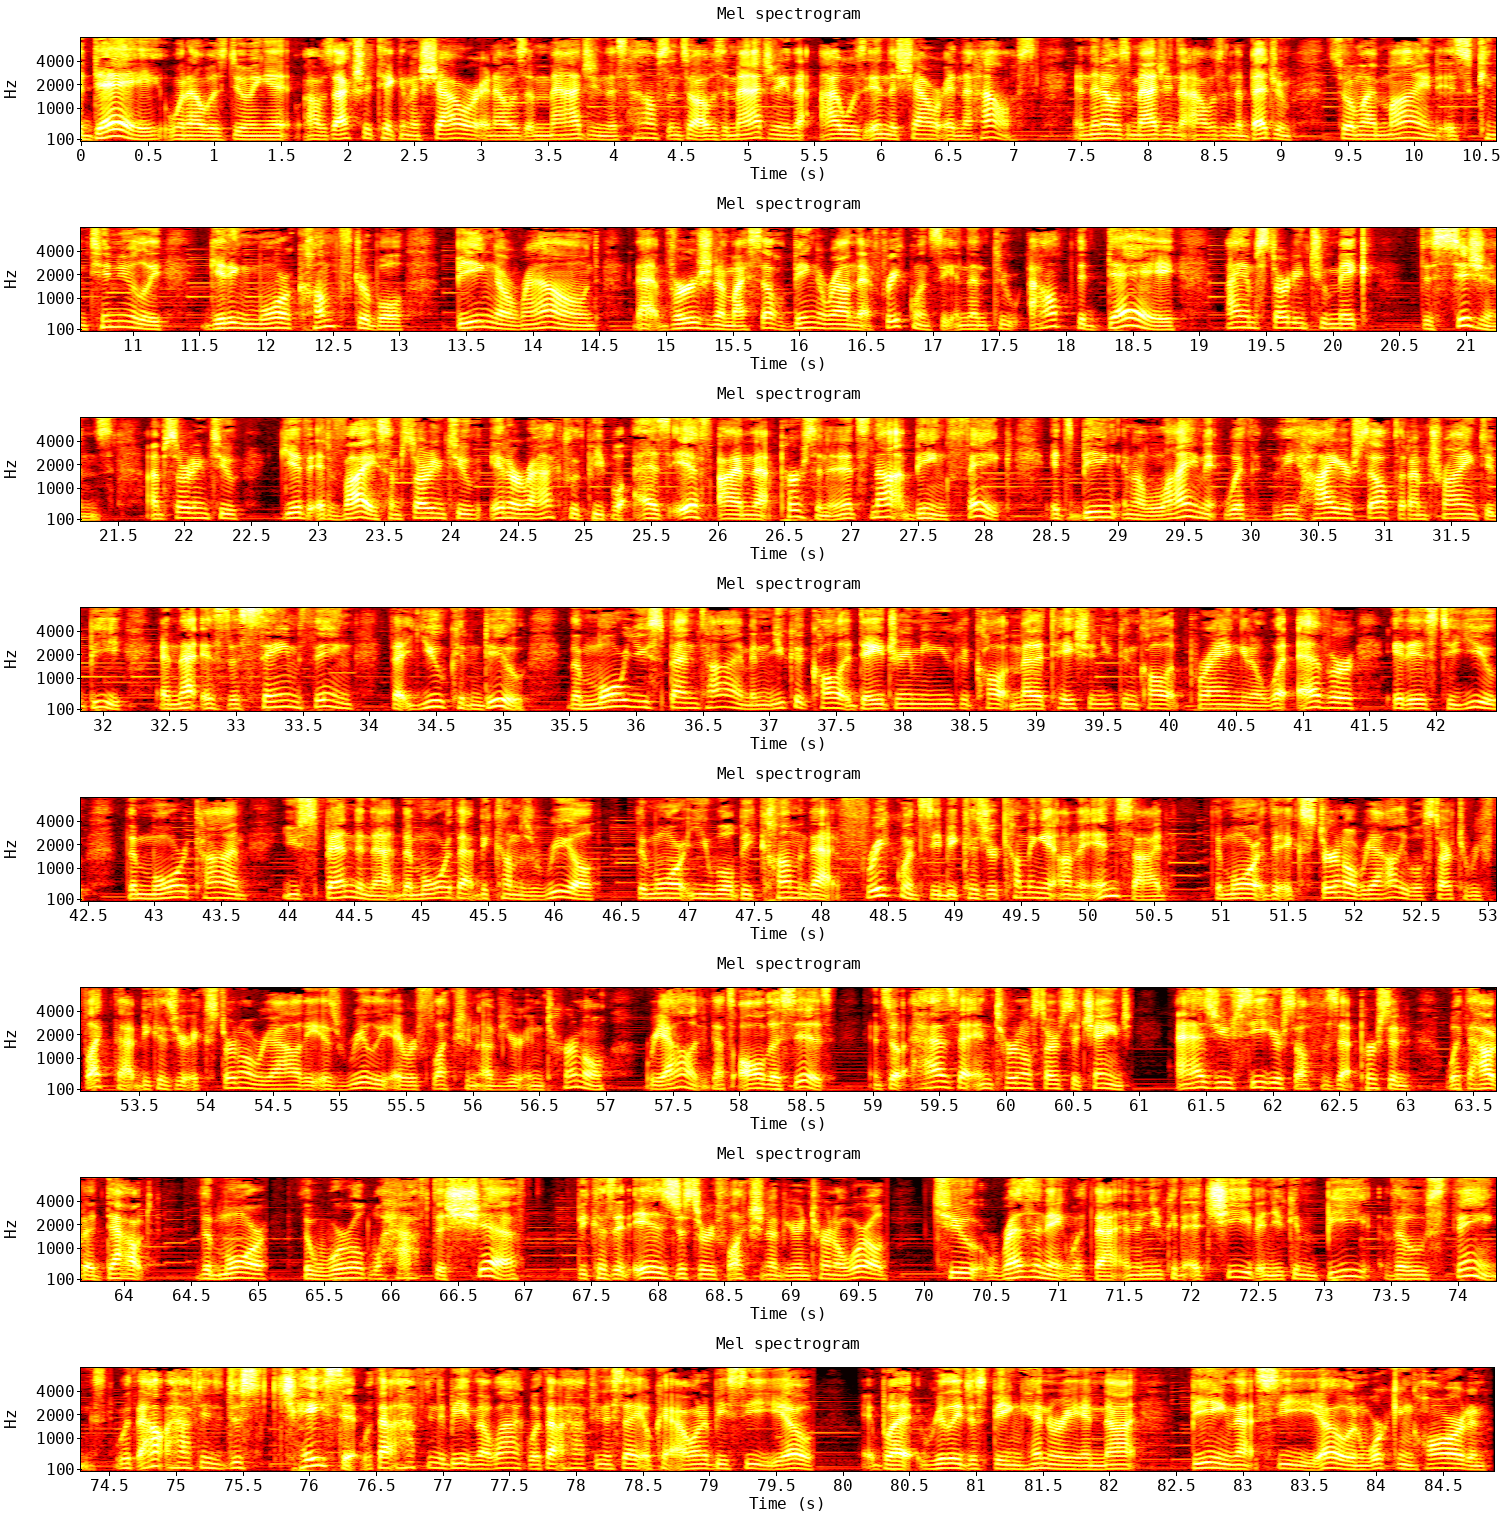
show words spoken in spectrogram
Today, when I was doing it, I was actually taking a shower and I was imagining this house. And so I was imagining that I was in the shower in the house. And then I was imagining that I was in the bedroom. So my mind is continually getting more comfortable being around that version of myself, being around that frequency. And then throughout the day, I am starting to make decisions. I'm starting to give advice. I'm starting to interact with people as if I'm that person. And it's not being fake, it's being in alignment with the higher self that I'm trying to be. And that is the same thing that you can do. The more you spend time, and you could call it daydreaming, you could call it meditation, you can call it praying, you know, whatever it is to you, the more time you spend in that, the more that becomes real. The more you will become that frequency because you're coming in on the inside the more the external reality will start to reflect that because your external reality is really a reflection of your internal reality. That's all this is. And so as that internal starts to change, as you see yourself as that person without a doubt, the more the world will have to shift because it is just a reflection of your internal world to resonate with that. And then you can achieve and you can be those things without having to just chase it, without having to be in the lack, without having to say, okay, I want to be CEO but really just being Henry and not being that CEO and working hard and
